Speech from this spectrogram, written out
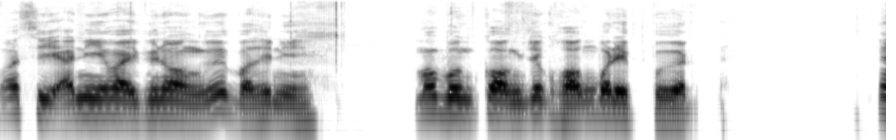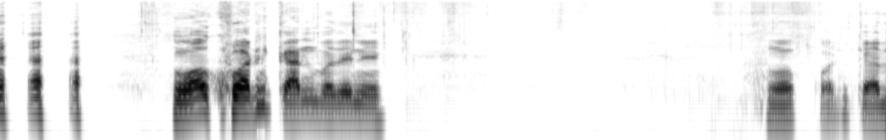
ว่าสิอันนี้ไว้พี่น้องเอ้ยบัดทีนี้ มาเบิ่งกล่องเจ้าของบ่ได้เปิด หัวขวนกันบัดทีนี้หัวขวนกัน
